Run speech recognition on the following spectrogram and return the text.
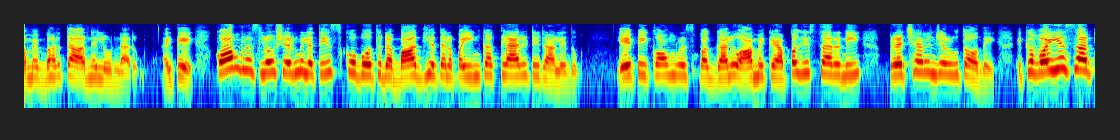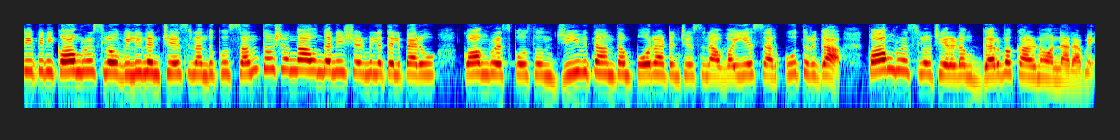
ఆమె భర్త అనిల్ ఉన్నారు. అయితే కాంగ్రెస్లో షర్మిల తీసుకోబోతున్న బాధ్యతలపై ఇంకా క్లారిటీ రాలేదు. ఏపీ కాంగ్రెస్ పగ్గాలు ఆమెకి అప్పగిస్తారని ప్రచారం జరుగుతోంది. ఇక వైఎస్ఆర్టీపీని కాంగ్రెస్లో విలీనం చేసినందుకు సంతోషంగా ఉందని షర్మిల తెలిపారు. కాంగ్రెస్ కోసం జీవితాంతం పోరాటం చేసిన వైఎస్ఆర్ కూతురుగా కాంగ్రెస్లో చేరడం గర్వకారణం అన్నారు ఆమె.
